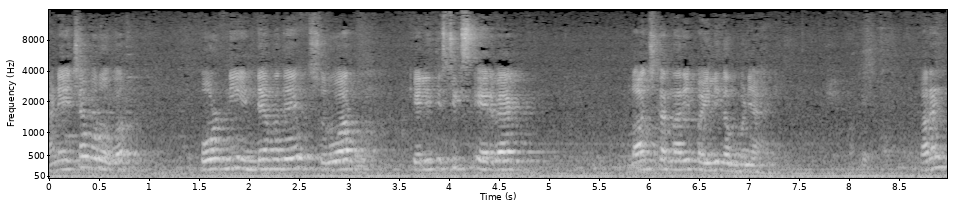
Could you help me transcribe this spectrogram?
आणि याच्याबरोबर फोर्डनी इंडियामध्ये सुरुवात केली ती सिक्स एअरबॅग लॉन्च करणारी पहिली कंपनी आहे. कारण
